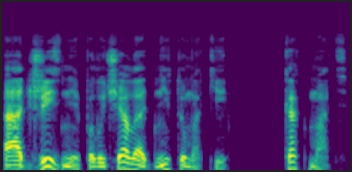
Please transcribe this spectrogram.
а от жизни получала одни тумаки, как мать.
